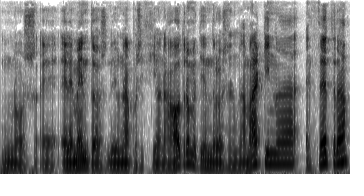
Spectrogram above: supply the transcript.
unos eh, elementos de una posición a otra, metiéndolos en una máquina, etcétera,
